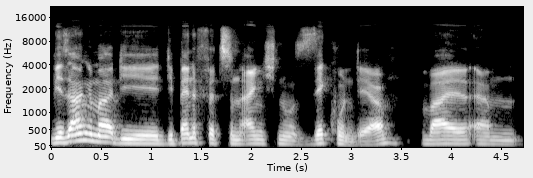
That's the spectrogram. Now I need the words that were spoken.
wir sagen immer, die, die Benefits sind eigentlich nur sekundär, weil ähm,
